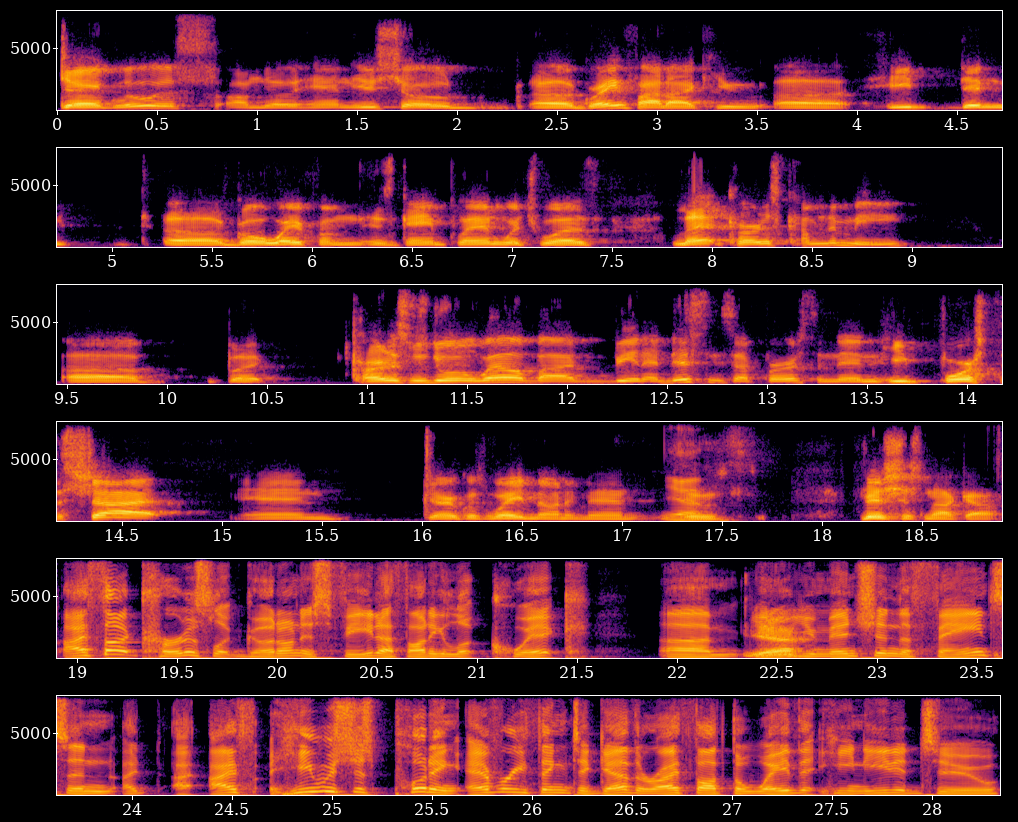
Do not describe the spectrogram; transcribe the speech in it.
Derrick Lewis, on the other hand, he showed uh, great fight IQ. Uh, he didn't uh, go away from his game plan, which was let Curtis come to me. Uh, but Curtis was doing well by being at distance at first, and then he forced the shot, and Derrick was waiting on it, man. Yeah. It was vicious knockout. I thought Curtis looked good on his feet. I thought he looked quick. Um, you yeah. Know, you mentioned the feints, and I, I, I, he was just putting everything together. I thought the way that he needed to,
